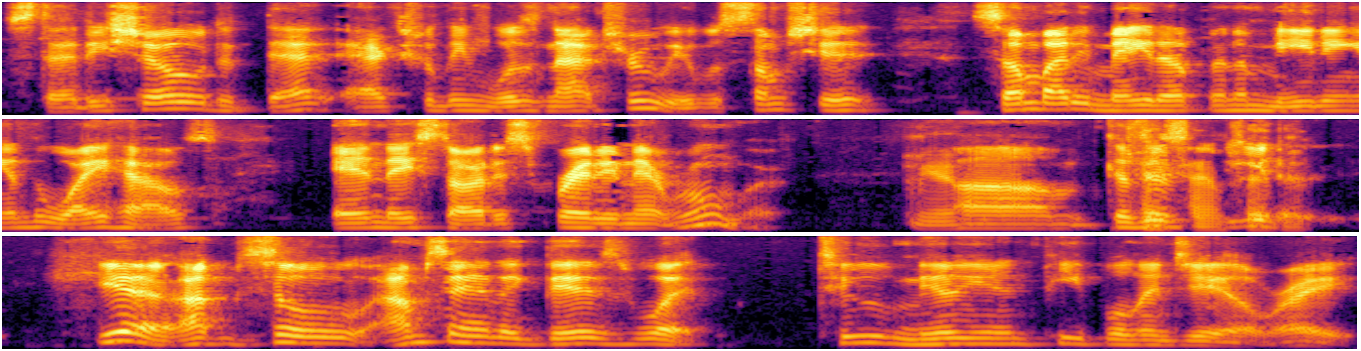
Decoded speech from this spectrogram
studies showed that that actually was not true. It was some shit somebody made up in a meeting in the White House, and they started spreading that rumor. yeah, Um, because it's you know, yeah. I'm, so I'm saying like there's what two million people in jail, right?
